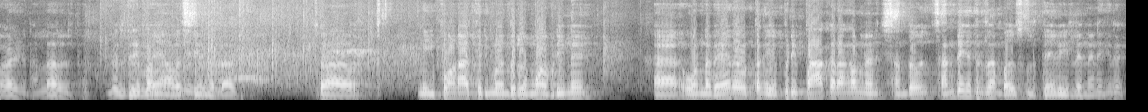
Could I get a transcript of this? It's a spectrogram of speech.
வாழ்க்கை நல்லா இருப்பேன் நன்றி பயம் அவசியம் இல்லாது. ஸோ இன்னைக்கு போனா திரும்பி வந்துடுவோமோ அப்படின்னு உன்னை வேற ஒருத்தவங்க எப்படி பார்க்கறாங்கன்னு நினைச்சு சந்தோ சந்தேகத்துக்கு தான் பதில் சொல்ல தேவையில்லைன்னு நினைக்கிறேன்.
